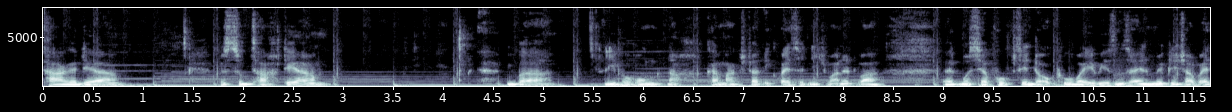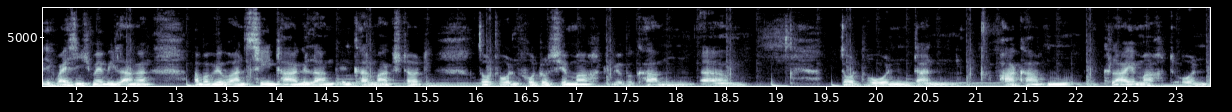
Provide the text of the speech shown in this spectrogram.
Tage der bis zum Tag der äh, über Lieferung nach Karl-Marx-Stadt. Ich weiß es nicht, wann es war. Es muss ja 15. Oktober gewesen sein, möglicherweise. Ich weiß nicht mehr wie lange, aber wir waren zehn Tage lang in Karl-Marx-Stadt. Dort wurden Fotos gemacht. Wir bekamen ähm, dort wurden dann Fahrkarten klar gemacht und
